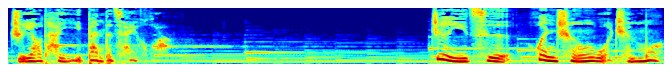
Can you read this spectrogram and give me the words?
只要他一半的才华。这一次换成我沉默，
